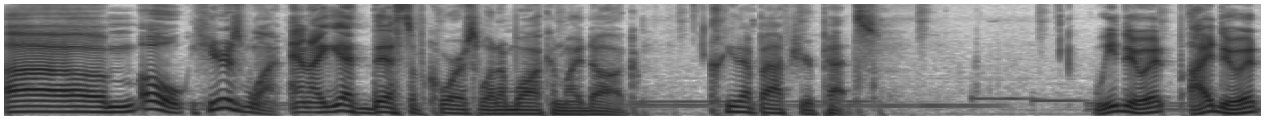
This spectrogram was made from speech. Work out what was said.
Um, oh, here's one. And I get this, of course, when I'm walking my dog. Clean up after your pets. We do it. I do it.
